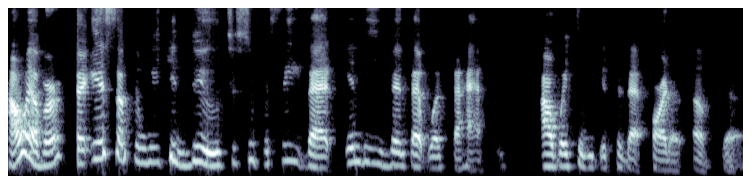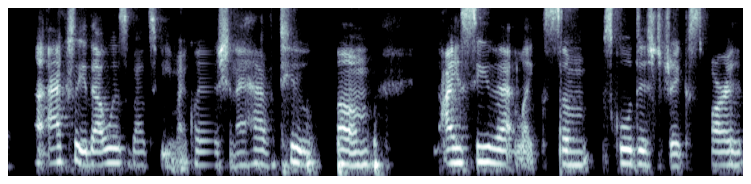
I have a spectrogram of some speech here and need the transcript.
However, there is something we can do to supersede that in the event that was to happen. I'll wait till we get to that part of, of the. Uh, actually, that was about to be my question. I have two. Um, I see that like some school districts are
